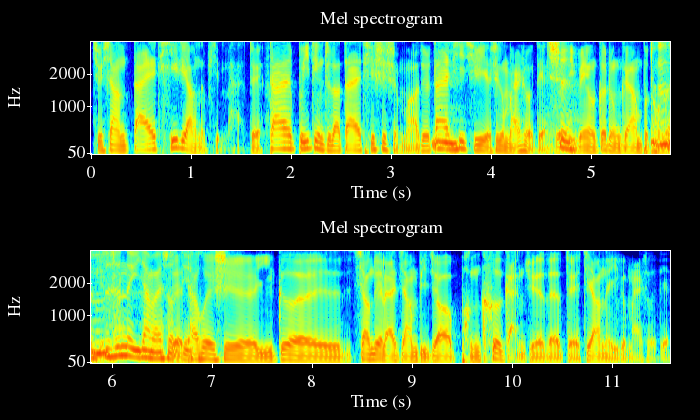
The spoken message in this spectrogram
就像大 IT 这样的品牌，对，大家不一定知道大 IT 是什么啊，就是大 IT 其实也是个买手店，是就里边有各种各样不同的很品牌资深的一家买手对，店它。会是一个相对来讲比较朋克感觉的，对这样的一个买手店。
